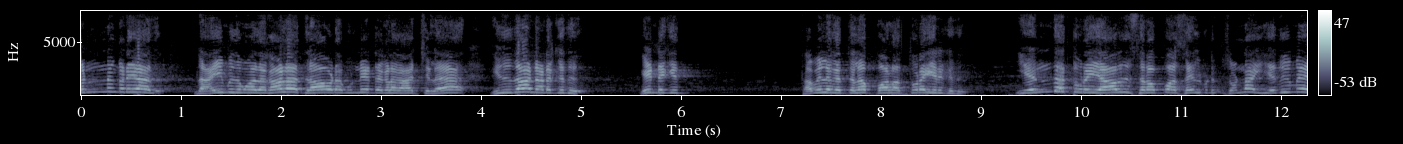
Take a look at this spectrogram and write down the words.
ஒன்றும் கிடையாது. இந்த ஐம்பது மாத கால திராவிட முன்னேற்ற கழக ஆட்சியில் இதுதான் நடக்குது. இன்றைக்கு தமிழகத்தில் பல துறை இருக்குது. எந்த துறையாவது சிறப்பாக செயல்பட்டு சொன்னா எதுவுமே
